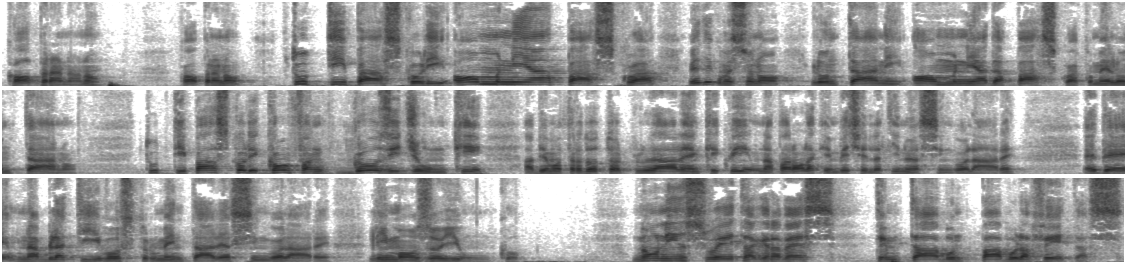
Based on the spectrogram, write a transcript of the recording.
coprano, no? Coprano tutti i pascoli, omnia Pasqua. Vedete come sono lontani, omnia da Pasqua, come lontano tutti i pascoli con fangosi giunchi, abbiamo tradotto al plurale anche qui una parola che invece in latino è a singolare, ed è un ablativo strumentale a singolare, limoso iunco. Non insueta graves temptabunt pabula fetas,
